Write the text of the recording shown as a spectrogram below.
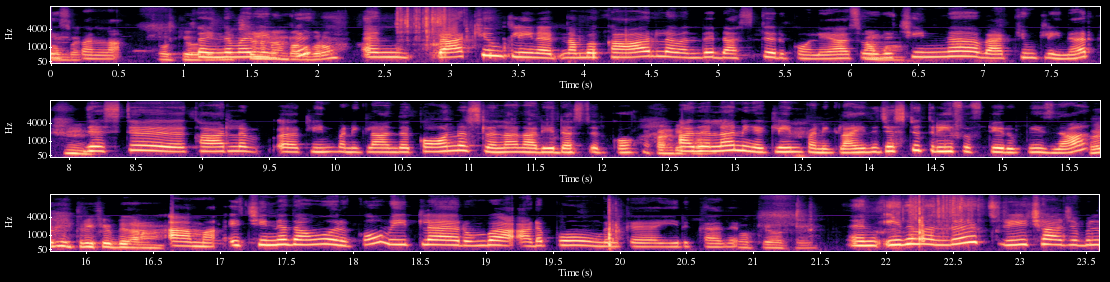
யூஸ் பண்ணலாம். ஓகே இந்த மாதிரி போறோம்? அண்ட் வேக்யூம் கிளீனர் நம்ம கார்ல வந்து டஸ்ட் இருக்கும் இல்லையா? ஸோ இது. சின்ன வேக்யூம் கிளீனர். ஜஸ்ட் கார்ல க்ளீன் பண்ணிக்கலாம். அந்த கார்னர்ஸ்ல எல்லாம் நிறைய டஸ்ட் இருக்கும். அதெல்லாம் நீங்க க்ளீன் பண்ணிக்கலாம். இது ஜஸ்ட் த்ரீ ஃபிஃப்டி ருபீஸ் தான். த்ரீ ஃபிஃப்டி தானா? ஆமா. இது சின்னதாவும் இருக்கும். வீட்ல ரொம்ப அடப்பும் உங்களுக்கு இருக்காது. ஓகே ஓகே அண்ட் இது வந்து ரீசார்ஜபிள்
